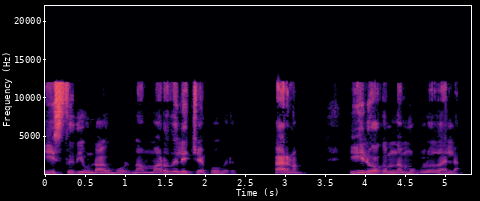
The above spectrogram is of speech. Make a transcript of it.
ഈ സ്ഥിതി ഉണ്ടാകുമ്പോൾ നാം മറുതലിച്ച് പോകരുത്. കാരണം ഈ ലോകം നമുക്കുള്ളതല്ല.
